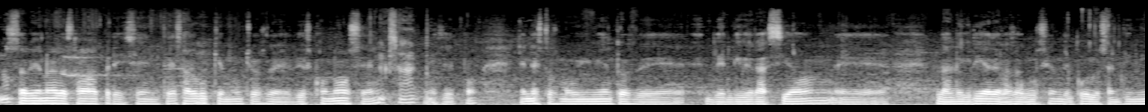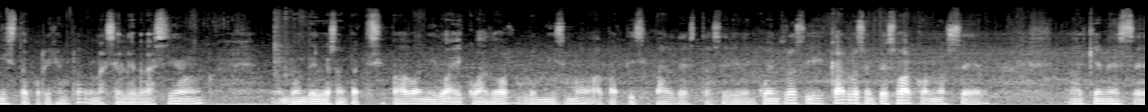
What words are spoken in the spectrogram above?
¿no? Sabia Nueva estaba presente, es algo que muchos de- desconocen, Exacto. ¿no es cierto? En estos movimientos de, de liberación, eh, la alegría de la revolución del pueblo sandinista, por ejemplo, una celebración donde ellos han participado, han ido a Ecuador, lo mismo, a participar de esta serie de encuentros y Carlos empezó a conocer a quienes eh,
